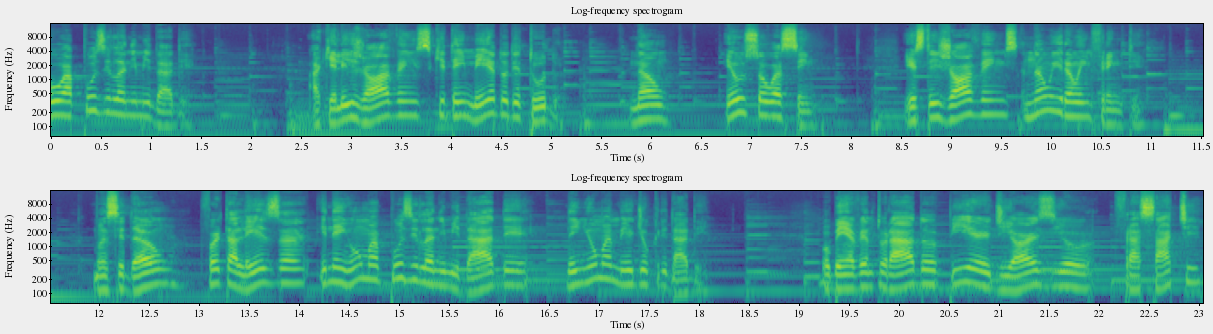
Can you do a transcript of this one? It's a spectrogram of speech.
ou a pusilanimidade. Aqueles jovens que têm medo de tudo. Não, eu sou assim. Estes jovens não irão em frente. Mansidão, fortaleza e nenhuma pusilanimidade, nenhuma mediocridade. O bem-aventurado Pier Giorgio Frassati,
